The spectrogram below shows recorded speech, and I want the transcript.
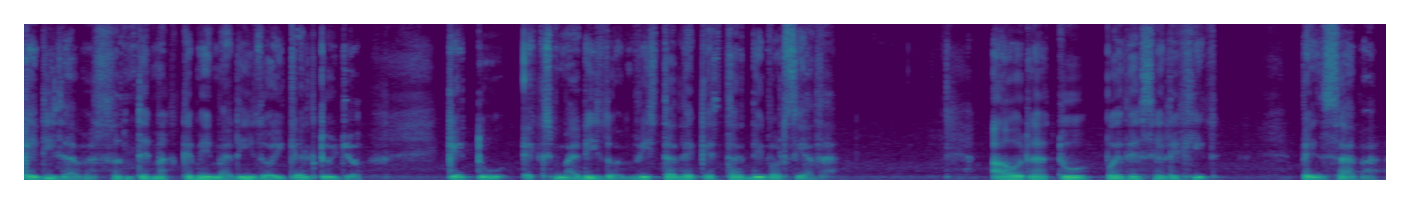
querida, bastante más que mi marido y que el tuyo, que tu exmarido en vista de que estás divorciada. Ahora tú puedes elegir, pensaba.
